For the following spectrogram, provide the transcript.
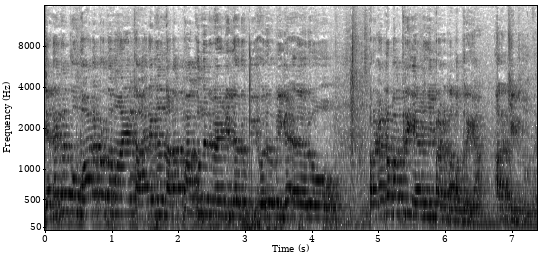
ജനങ്ങൾക്ക് ഉപകാരപ്രദമായ കാര്യങ്ങൾ നടപ്പാക്കുന്നതിന് വേണ്ടിയുള്ള ഒരു ഒരു പ്രകടന പത്രികയാണ് ഈ പ്രകടന പത്രിക ഇറക്കിയിട്ടുള്ളത്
